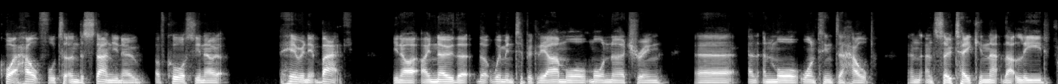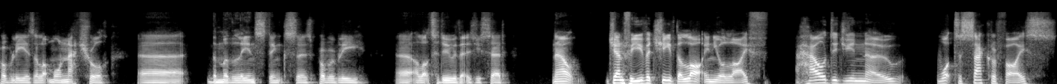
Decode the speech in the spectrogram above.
quite helpful to understand. You know, of course, you know, hearing it back, you know, I, I know that that women typically are more more nurturing uh, and and more wanting to help, and and so taking that that lead probably is a lot more natural. Uh, the motherly instincts is probably uh, a lot to do with it, as you said. Now, Jennifer, you've achieved a lot in your life. How did you know what to sacrifice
